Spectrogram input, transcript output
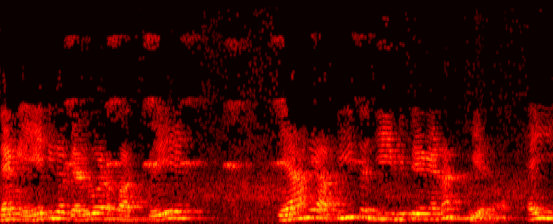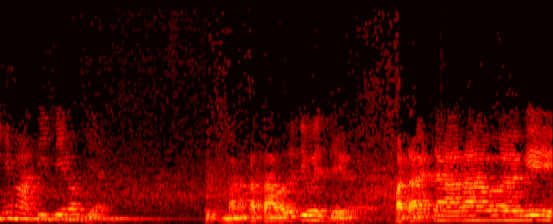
දැන් ඒ ටික බැලුවට පස්සේ එයාගේ අතීත ජීවිතය ගැන කියනවා. ඇයි එහෙම අතීතේම කියන්නේ? මන කතාවලදී ඔය දෙක පටාචාරාවගේ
